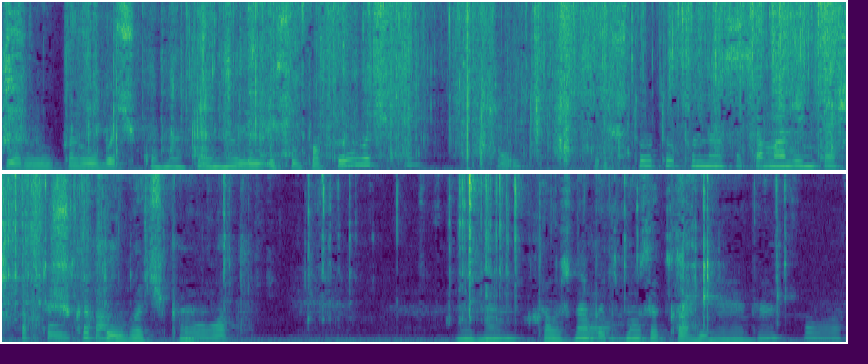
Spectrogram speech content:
первую коробочку мы вынули из упаковочки. ой, И что тут у нас? это маленькая шкатулка. Шкатулочка. Вот, Мгм. Должна быть музыкальная, да? вот.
